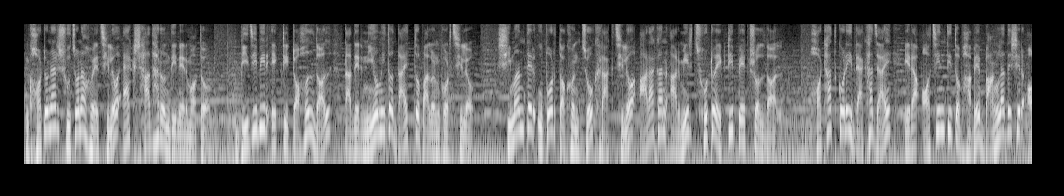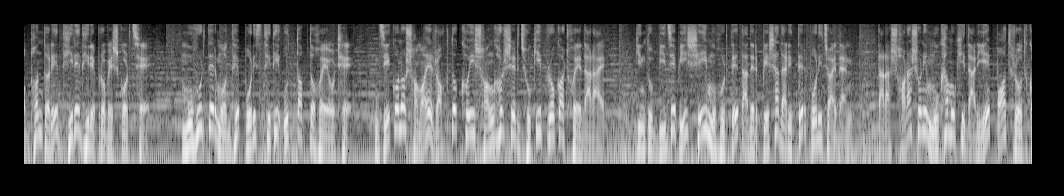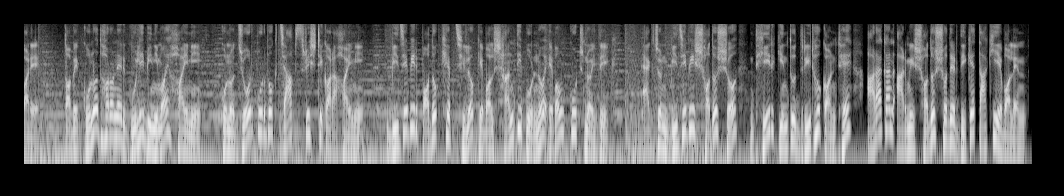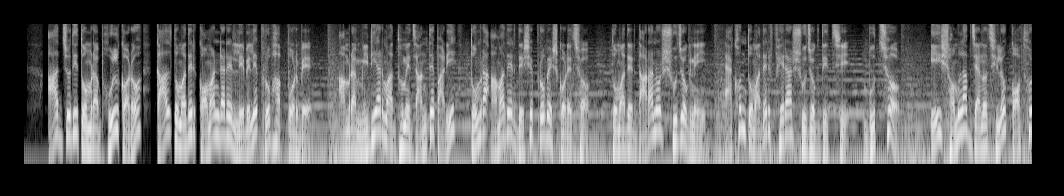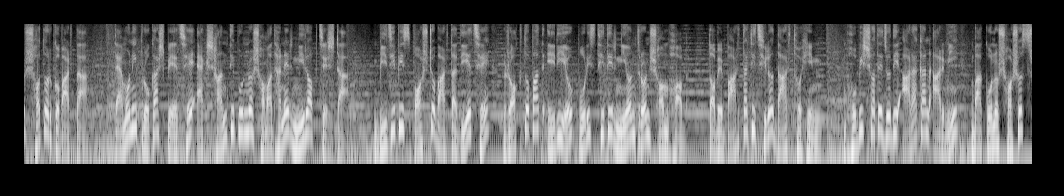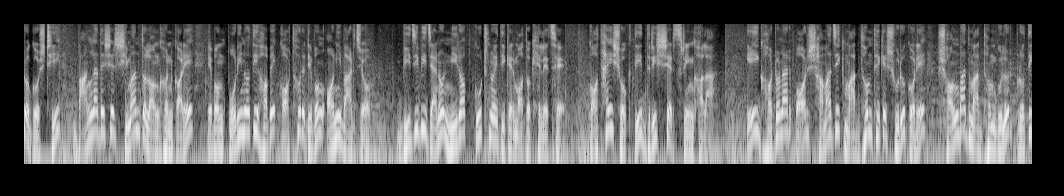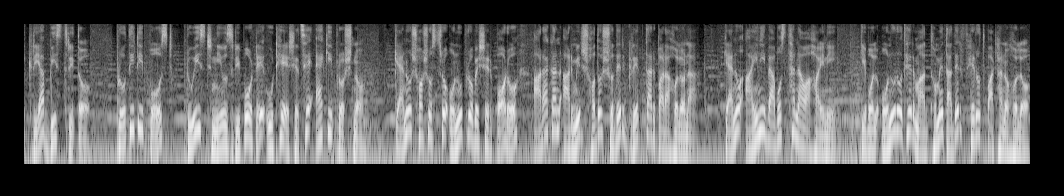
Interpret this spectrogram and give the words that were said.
ঘটনার সূচনা হয়েছিল এক সাধারণ দিনের মতো। বিজিবির একটি টহল দল তাদের নিয়মিত দায়িত্ব পালন করছিল। সীমান্তের উপর তখন চোখ রাখছিল আরাকান আর্মির ছোট একটি পেট্রোল দল। হঠাৎ করেই দেখা যায়, এরা অচিন্তিতভাবে বাংলাদেশের অভ্যন্তরে ধীরে ধীরে প্রবেশ করছে। মুহূর্তের মধ্যে পরিস্থিতি উত্তপ্ত হয়ে ওঠে। যে কোনো সময় রক্তক্ষয়ী সংঘর্ষের ঝুঁকি প্রকট হয়ে দাঁড়ায়। কিন্তু বিজেপি সেই মুহূর্তে তাদের পেশাদারিত্বের পরিচয় দেন। তারা সরাসরি মুখামুখি দাঁড়িয়ে পথ রোধ করে। তবে কোনো ধরনের গুলি বিনিময় হয়নি, কোনো জোরপূর্বক চাপ সৃষ্টি করা হয়নি। বিজেপির পদক্ষেপ ছিল কেবল শান্তিপূর্ণ এবং কূটনৈতিক। একজন বিজেপির সদস্য ধীর কিন্তু দৃঢ় কণ্ঠে আরাকান আর্মির সদস্যদের দিকে তাকিয়ে বলেন, আজ যদি তোমরা ভুল করো, কাল তোমাদের কমান্ডারের লেভেলে প্রভাব পড়বে। আমরা মিডিয়ার মাধ্যমে জানতে পারি তোমরা আমাদের দেশে প্রবেশ করেছ। তোমাদের দাঁড়ানোর সুযোগ নেই। এখন তোমাদের ফেরার সুযোগ দিচ্ছি, বুঝছ? এই সংলাপ যেন ছিল কঠোর সতর্কবার্তা। তেমনই প্রকাশ পেয়েছে এক শান্তিপূর্ণ সমাধানের নীরব চেষ্টা। বিজেপি স্পষ্ট বার্তা দিয়েছে, রক্তপাত এড়িয়েও পরিস্থিতির নিয়ন্ত্রণ সম্ভব। তবে বার্তাটি ছিল দ্বার্থহীন। ভবিষ্যতে যদি আরাকান আর্মি বা কোনো সশস্ত্র গোষ্ঠী বাংলাদেশের সীমান্ত লঙ্ঘন করে এবং পরিণতি হবে কঠোর এবং অনিবার্য, বিজিবি যেন নীরব কূটনৈতিকের মতো খেলেছে। কথাই শক্তি, দৃশ্যের শৃঙ্খলা। এই ঘটনার পর সামাজিক মাধ্যম থেকে শুরু করে সংবাদ মাধ্যমগুলোর প্রতিক্রিয়া বিস্তৃত। প্রতিটি পোস্ট, টুইস্ট নিউজ রিপোর্টে উঠে এসেছে একই প্রশ্ন কেন সশস্ত্র অনুপ্রবেশের পরও আরাকান আর্মির সদস্যদের গ্রেপ্তার করা হলো না? কেন আইনি ব্যবস্থা নেওয়া হয়নি? কেবল অনুরোধের মাধ্যমে তাদের ফেরত পাঠানো হলো।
